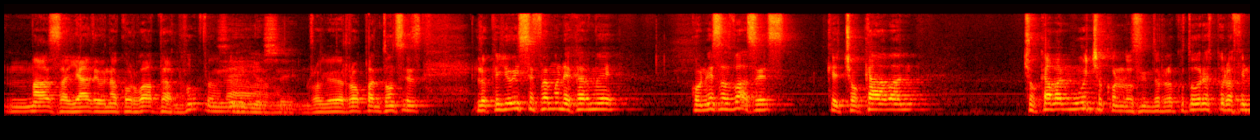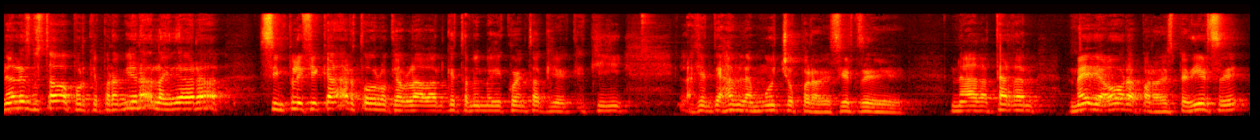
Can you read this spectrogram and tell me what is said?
más allá de una corbata, ¿no? De una- un rollo de ropa. Entonces, lo que yo hice fue manejarme con esas bases que chocaban chocaban mucho con los interlocutores, pero al final les gustaba porque para mí era, la idea era simplificar todo lo que hablaban, que también me di cuenta que, que aquí la gente habla mucho para decirte nada, tardan media hora para despedirse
